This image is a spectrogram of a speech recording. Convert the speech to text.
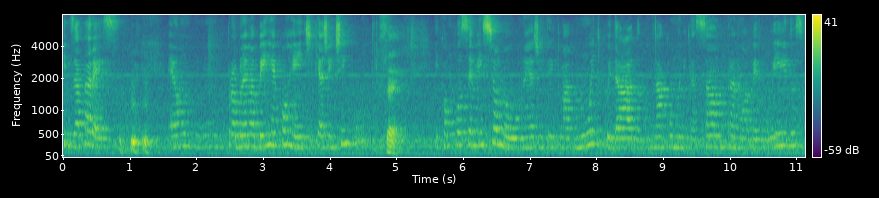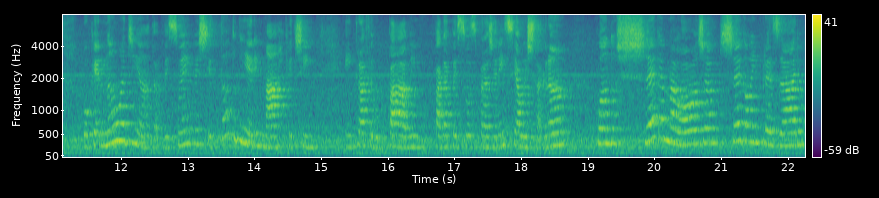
e desaparece. é um, um, problema bem recorrente que a gente encontra. Certo. E como você mencionou, né, a gente tem que tomar muito cuidado na comunicação para não haver ruídos, porque não adianta a pessoa investir tanto dinheiro em marketing, em tráfego pago, em pagar pessoas para gerenciar o Instagram, quando chega na loja, chega o empresário,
